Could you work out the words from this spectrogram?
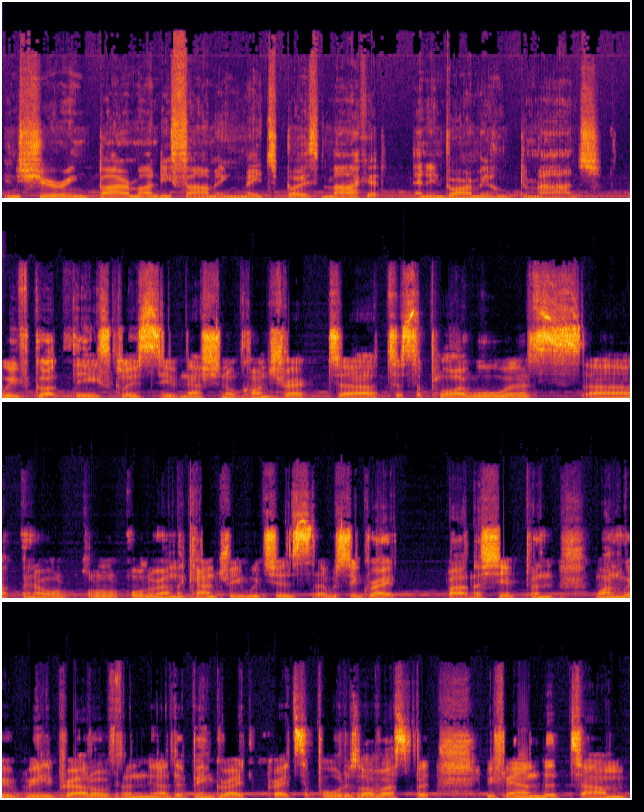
ensuring barramundi farming meets both market and environmental demands. We've got the exclusive national contract uh, to supply Woolworths, uh, you know, all, all, all, around the country, which is uh, which is a great partnership and one we're really proud of. And you know, they've been great, great supporters of us. But we found that um,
